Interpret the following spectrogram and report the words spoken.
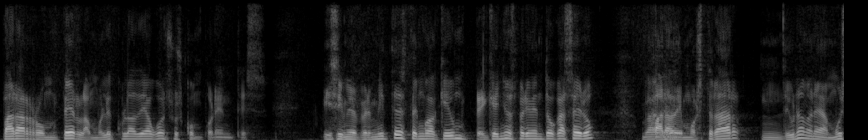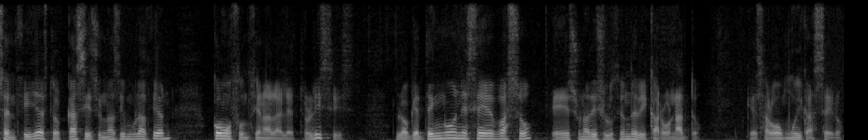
para romper la molécula de agua en sus componentes. Y si me permites, tengo aquí un pequeño experimento casero para demostrar mm, de una manera muy sencilla, esto casi es una simulación, cómo funciona la electrolisis. Lo que tengo en ese vaso es una disolución de bicarbonato, que es algo muy casero.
